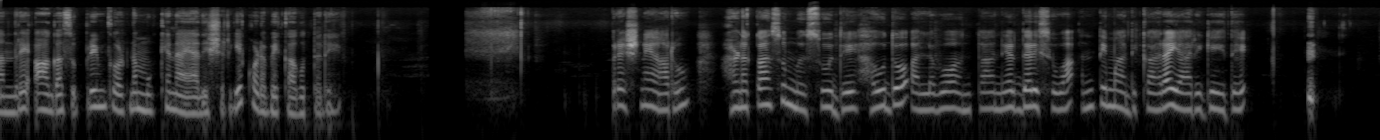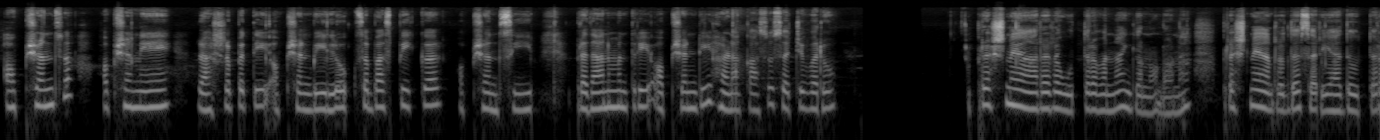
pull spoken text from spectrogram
ಅಂದರೆ ಆಗ ಸುಪ್ರೀಂ ಕೋರ್ಟ್ನ ಮುಖ್ಯ ನ್ಯಾಯಾಧೀಶರಿಗೆ ಕೊಡಬೇಕಾಗುತ್ತದೆ. ಪ್ರಶ್ನೆ ಆರು ಹಣಕಾಸು ಮಸೂದೆ ಹೌದೋ ಅಲ್ಲವೋ ಅಂತ ನಿರ್ಧರಿಸುವ ಅಂತಿಮ ಅಧಿಕಾರ ಯಾರಿಗೆ ಇದೆ? ಆಪ್ಷನ್ಸ್ ಆಪ್ಷನ್ ಎ, ರಾಷ್ಟ್ರಪತಿ, option B, Lok Sabha speaker, option C, ಪ್ರಧಾನಮಂತ್ರಿ, ಆಪ್ಷನ್ ಡಿ, ಹಣಕಾಸು ಸಚಿವರು. ಪ್ರಶ್ನೆ ಆರರ ಉತ್ತರವನ್ನು ಈಗ ನೋಡೋಣ. ಪ್ರಶ್ನೆ ಆರರದ ಸರಿಯಾದ ಉತ್ತರ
